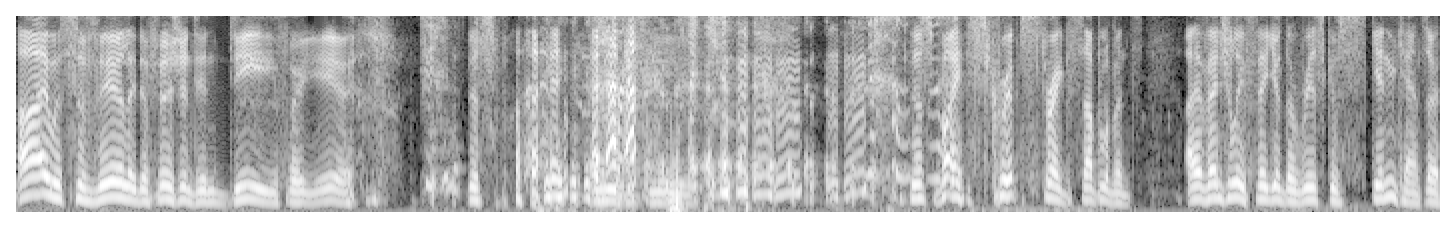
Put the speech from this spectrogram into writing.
I was severely deficient in D for years. Despite despite script strength supplements, I eventually figured the risk of skin cancer,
